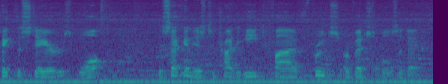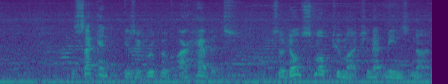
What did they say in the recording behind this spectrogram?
take the stairs, walk. The second is to try to eat five fruits or vegetables a day. The second is a group of our habits. So don't smoke too much, and that means none.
